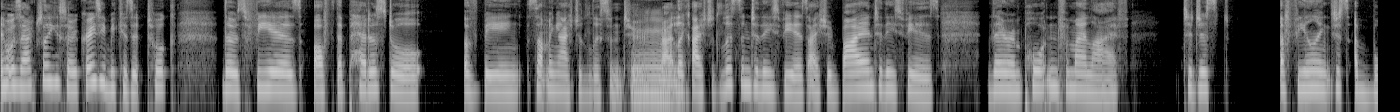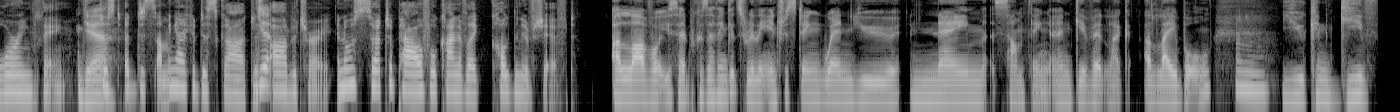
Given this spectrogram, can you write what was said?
it was actually so crazy because it took those fears off the pedestal of being something I should listen to. Right? Mm. Like I should listen to these fears. I should buy into these fears. They're important for my life. To just a feeling, just a boring thing Yeah. just, a, just something I could discard, just Yeah. arbitrary. And it was such a powerful kind of like cognitive shift. I love what you said because I think it's really interesting when you name something and give it like a label, you can give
